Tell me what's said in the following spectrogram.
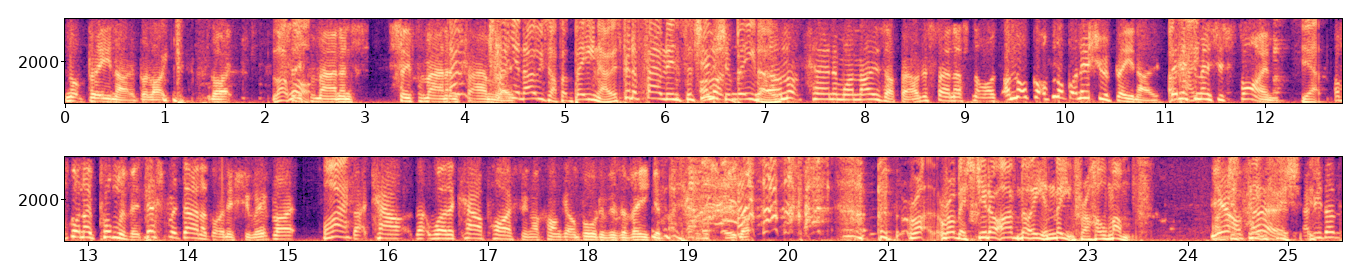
not Beano, but like like Like what? Superman and Superman and Don't Family. turn your nose up at Beano. It's been a family I'm institution, not, Beano. no, I'm not turning my nose up at. it. I'm just saying that's not. I'm not. Got, I've not got an issue with Beano. Okay. Dennis Menace is fine. Yeah. I've got no problem with it. Desperate Dan, I've got an issue with. Like Why? that cow. That well, the cow pie thing. I can't get on board with as a vegan. Like, Rubbish. Do you know I've not eaten meat for a whole month? yeah, I've just I've eaten heard. fish. Have It's- you done?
